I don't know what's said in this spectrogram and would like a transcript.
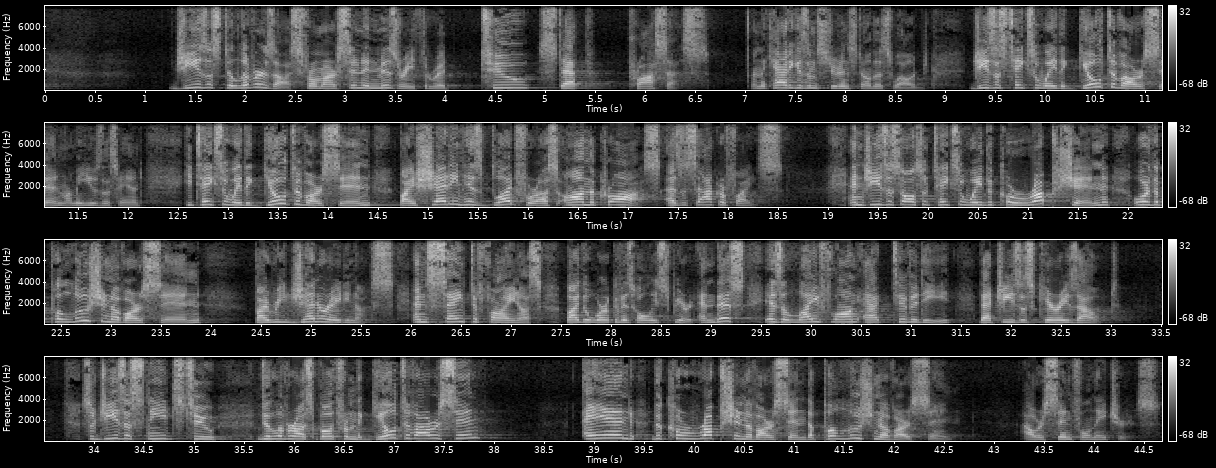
Jesus delivers us from our sin and misery through a two step process. And the catechism students know this well. Jesus takes away the guilt of our sin. Let me use this hand. He takes away the guilt of our sin by shedding his blood for us on the cross as a sacrifice. And Jesus also takes away the corruption or the pollution of our sin by regenerating us and sanctifying us by the work of his Holy Spirit. And this is a lifelong activity that Jesus carries out. So Jesus needs to deliver us both from the guilt of our sin and the corruption of our sin, the pollution of our sin, our sinful natures.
